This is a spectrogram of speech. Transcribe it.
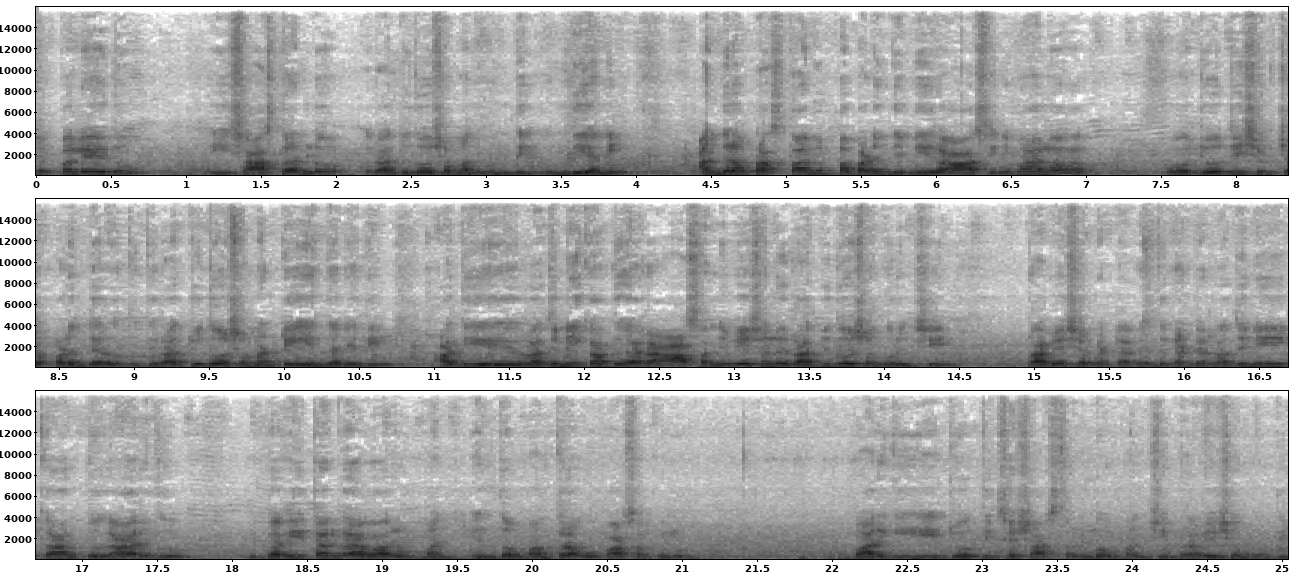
చెప్పలేదు. ఈ శాస్త్రంలో రజ్జు దోషం అని ఉంది ఉంది అని అందులో ప్రస్తావింపబడింది. మీరు ఆ సినిమాలో ఓ జ్యోతిష్యుడు చెప్పడం జరుగుతుంది. రజ్జు దోషం అంటే ఏందనేది? అది రజనీకాంత్ గారు ఆ సన్నివేశంలో రజ్జు దోషం గురించి ప్రవేశపెట్టారు. ఎందుకంటే రజనీకాంత్ గారు విపరీతంగా వారు మం ఎంతో మంత్ర ఉపాసకులు. వారికి జ్యోతిష్య శాస్త్రంలో మంచి ప్రవేశం ఉంది.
